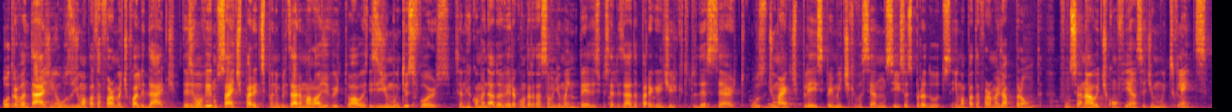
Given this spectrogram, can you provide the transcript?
Outra vantagem é o uso de uma plataforma de qualidade. Desenvolver um site para disponibilizar uma loja virtual exige muito esforço, sendo recomendado haver a contratação de uma empresa especializada para garantir que tudo dê certo. O uso de um marketplace permite que você anuncie seus produtos em uma plataforma já pronta, funcional e de confiança de muitos clientes.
